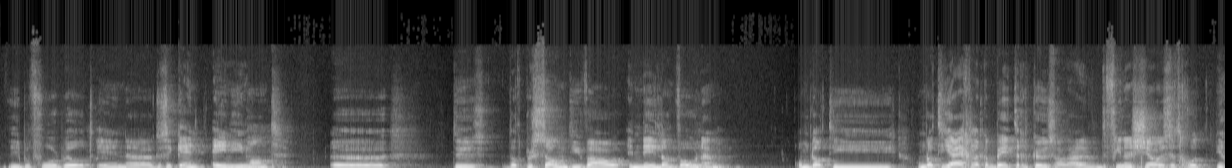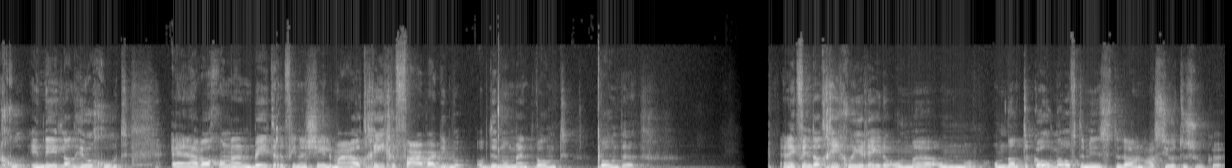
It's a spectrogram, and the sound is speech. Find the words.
die bijvoorbeeld in. eh, dus ik ken één iemand. eh, dus dat persoon die wou in Nederland wonen omdat hij, omdat hij eigenlijk een betere keuze had. Financieel is het goed in, goed in Nederland heel goed. En hij wil gewoon een betere financiële. Maar hij had geen gevaar waar hij op dit moment woont, woonde. En ik vind dat geen goede reden om, eh, om, om dan te komen of tenminste dan asiel te zoeken.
